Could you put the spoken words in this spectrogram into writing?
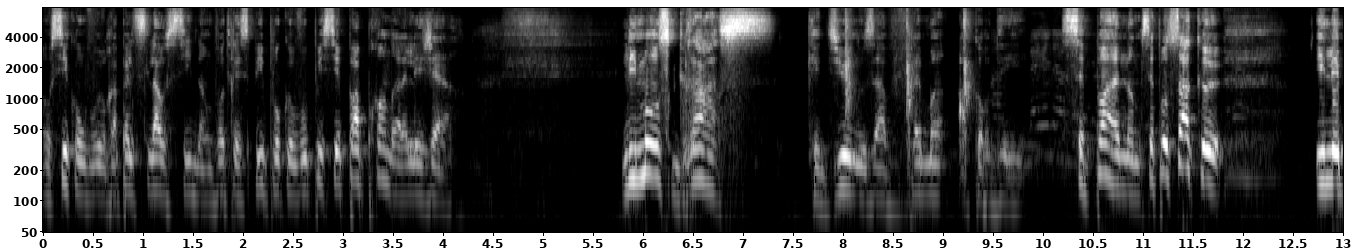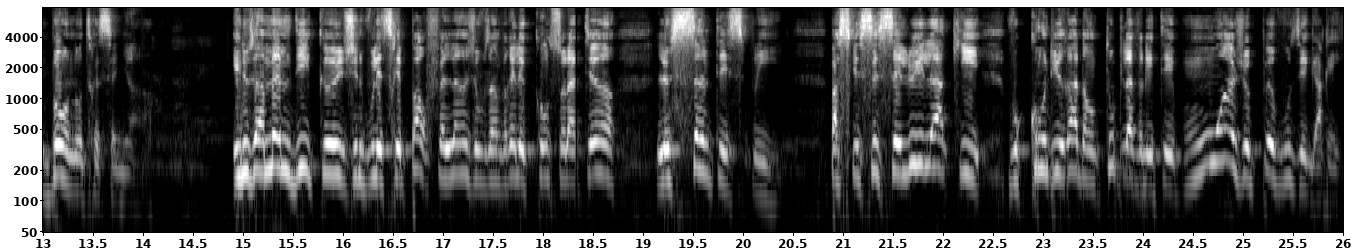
aussi, qu'on vous rappelle cela aussi dans votre esprit, pour que vous puissiez pas prendre à la légère l'immense grâce que Dieu nous a vraiment accordé. C'est pas un homme. C'est pour ça que il est bon, notre Seigneur. Il nous a même dit que je ne vous laisserai pas orphelin, je vous enverrai le consolateur, le Saint-Esprit. Parce que c'est celui-là qui vous conduira dans toute la vérité. Moi, je peux vous égarer.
